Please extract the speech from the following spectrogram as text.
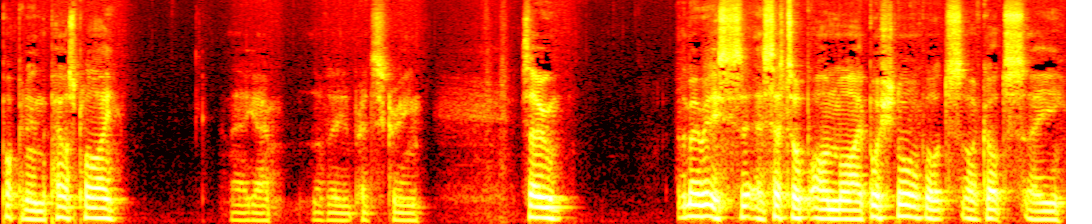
popping in the power supply. There you go. Lovely red screen. So at the moment it's uh, set up on my Bushnell but I've got a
